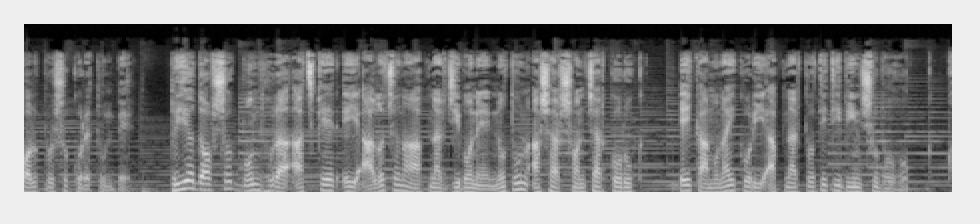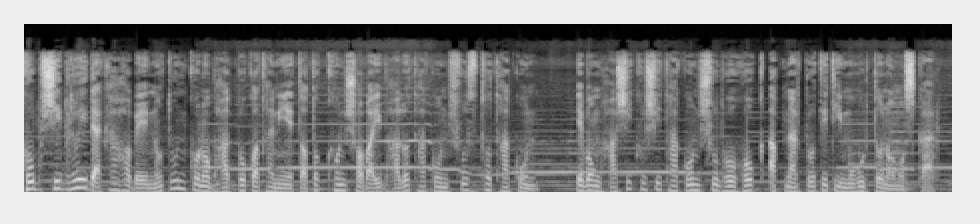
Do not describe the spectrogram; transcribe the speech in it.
ফলপ্রসূ করে তুলবে। প্রিয় দর্শক বন্ধুরা, আজকের এই আলোচনা আপনার জীবনে নতুন আশার সঞ্চার করুক। এই কামনাই করি আপনার প্রতিটি দিন শুভ হোক। খুব শীঘ্রই দেখা হবে নতুন কোনো ভাগ্য কথা নিয়ে। ততক্ষণ সবাই ভালো থাকুন, সুস্থ থাকুন। এবং হাসি খুশি থাকুন। শুভ হোক আপনার প্রতিটি মুহূর্ত নমস্কার।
